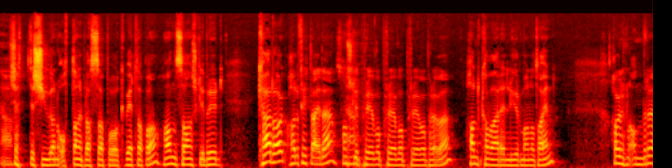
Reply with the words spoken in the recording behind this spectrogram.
Ja. sjette, sjuende, åttende plasser på kupertappa. Han sa han skulle i brudd hver dag, hadde fritt leide, så han skulle prøve og prøve og prøve. og prøve. Han kan være en lur mann å ta inn. Har vi noen andre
